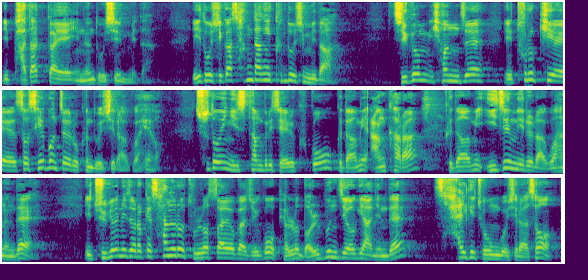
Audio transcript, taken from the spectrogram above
이 바닷가에 있는 도시입니다. 이 도시가 상당히 큰 도시입니다. 지금 현재 투르키에서 세 번째로 큰 도시라고 해요. 수도인 이스탄불이 제일 크고 그 다음이 앙카라, 그 다음이 이즈미르라고 하는데 이 주변이 저렇게 산으로 둘러싸여 가지고 별로 넓은 지역이 아닌데 살기 좋은 곳이라서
